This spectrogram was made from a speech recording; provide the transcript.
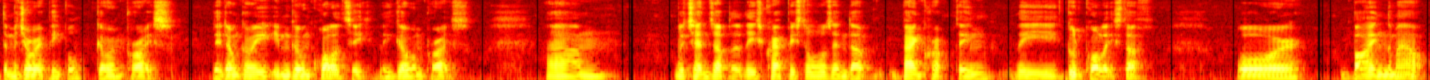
the majority of people go in price. They don't go even go in quality; they go in price. Um, which ends up that these crappy stores end up bankrupting the good quality stuff or buying them out.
